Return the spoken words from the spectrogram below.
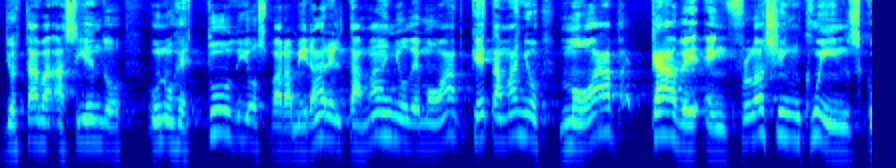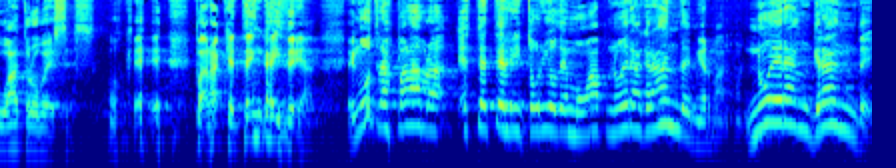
Yo estaba haciendo unos estudios para mirar el tamaño de Moab. ¿Qué tamaño Moab cabe en Flushing, Queens cuatro veces? ¿okay? Para que tenga idea. En otras palabras, este territorio de Moab no era grande, mi hermano. No eran grandes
